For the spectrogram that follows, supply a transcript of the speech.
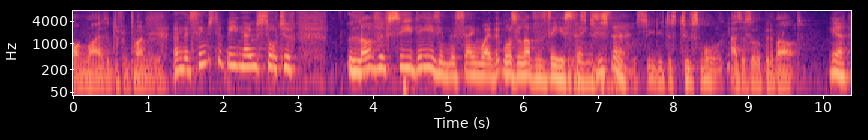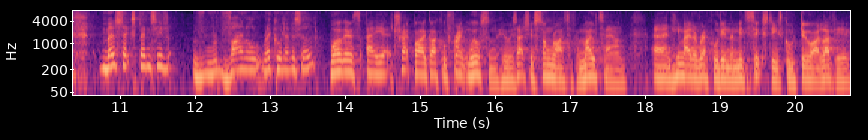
online, it's a different time, really. And there seems to be no sort of love of CDs in the same way that was love of these It's things, is there? The CD's just too small as a sort of bit of art. Yeah. Most expensive vinyl record ever sold? Well, there's a, a track by a guy called Frank Wilson, who was actually a songwriter for Motown, and he made a record in the mid 60s called Do I Love You.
